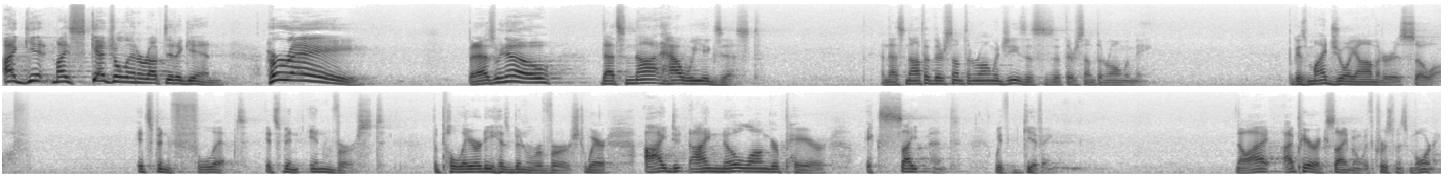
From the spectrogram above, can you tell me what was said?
I get my schedule interrupted again. Hooray! But as we know, that's not how we exist. And that's not that there's something wrong with Jesus, is that there's something wrong with me. Because my joyometer is so off. It's been flipped, it's been inversed. The polarity has been reversed, where I, do, I no longer pair excitement with giving. No, I, I pair excitement with Christmas morning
